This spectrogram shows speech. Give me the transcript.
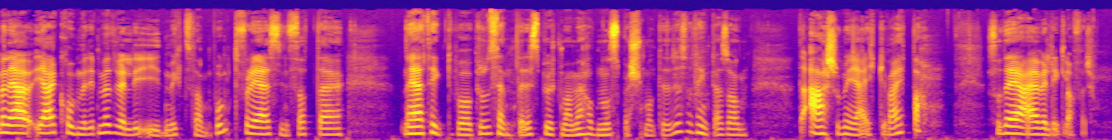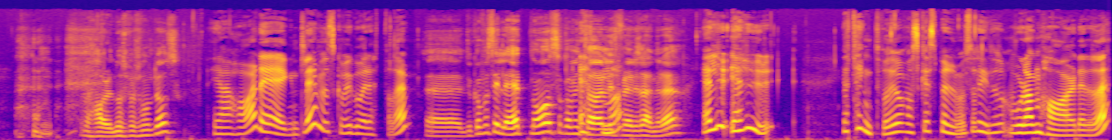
men jeg, jeg kommer hit med et veldig ydmykt standpunkt. Fordi jeg syns at eh, Når jeg tenkte på produsenten deres spurte meg om jeg hadde noen spørsmål til dere, så tenkte jeg sånn Det er så mye jeg ikke veit, da. Så det er jeg veldig glad for. Har du noen spørsmål til oss? Jeg har det egentlig, men skal vi gå rett på det? Eh, Du kan få stille ett nå, så kan vi ta litt flere seinere. Jeg, jeg lurer Jeg tenkte på det, hva skal jeg spørre om? Så tenkte jeg sånn, hvordan har dere det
